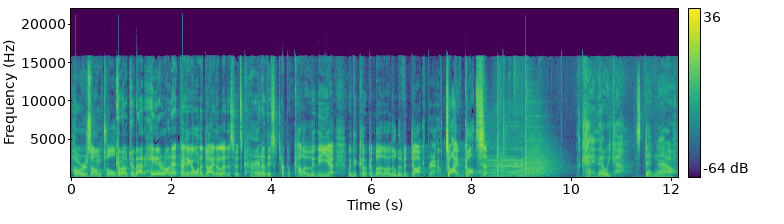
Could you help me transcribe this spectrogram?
horizontal, come up to about here on it. And I think I want to dye the leather so it's kind of this type of color with the, uh, with the Cocobolo, a little bit of a dark brown. So I've got some... Okay, there we go. It's dead now.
